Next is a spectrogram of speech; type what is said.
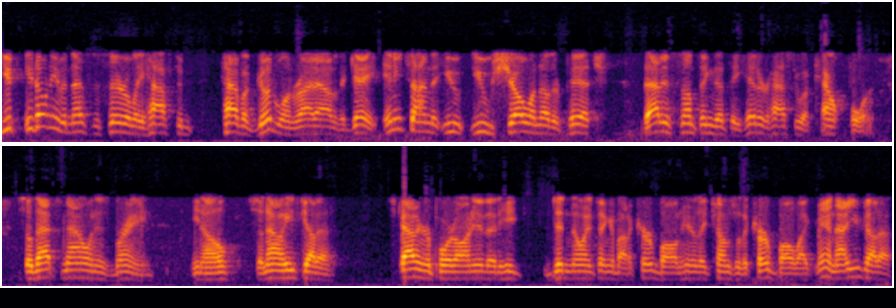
you you don't even necessarily have to have a good one right out of the gate. Anytime that you you show another pitch, that is something that the hitter has to account for. So that's now in his brain, you know. So now he's got a scouting report on you that he didn't know anything about a curveball, and here they comes with a curveball. Like, man, now you gotta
